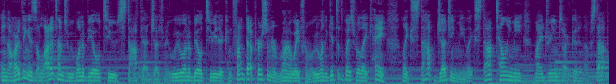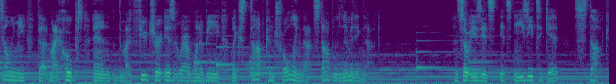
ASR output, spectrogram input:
And the hard thing is, a lot of times we want to be able to stop that judgment. We want to be able to either confront that person or run away from it. We want to get to the place where, like, hey, like, stop judging me. Like, stop telling me my dreams aren't good enough. Stop telling me that my hopes and my future isn't where I want to be. Like, stop controlling that. Stop limiting that. And so easy. It's it's easy to get stuck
